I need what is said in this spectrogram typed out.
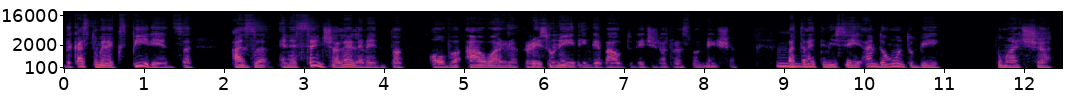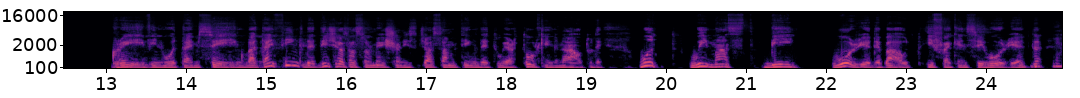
the customer experience as an essential element of our resonating about digital transformation. Mm. But let me say, I don't want to be too much uh, grave in what I'm saying, but I think that digital transformation is just something that we are talking now today. What we must be worried about, if I can say worried, yeah.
